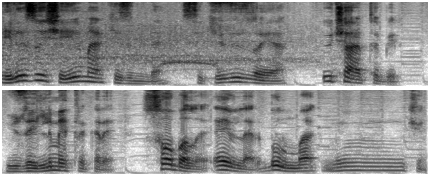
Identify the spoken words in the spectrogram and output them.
Elazığ şehir merkezinde 800 liraya 3 artı 1 150 metrekare sobalı evler bulmak mümkün.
